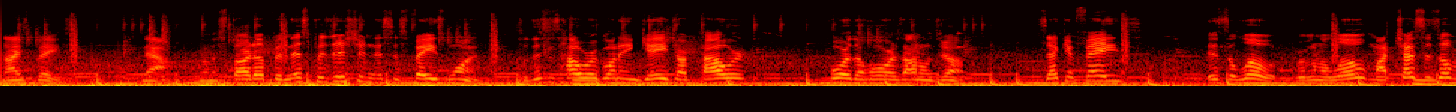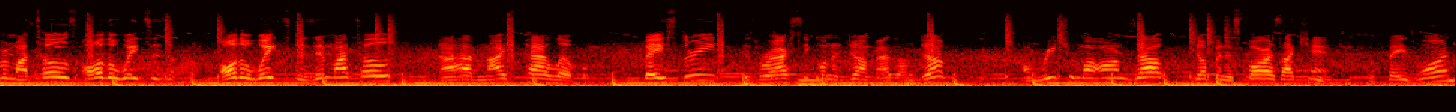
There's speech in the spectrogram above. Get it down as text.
nice base. Now, we're gonna start up in this position. This is phase one. So this is how we're gonna engage our power for the horizontal jump. Second phase is the load. We're gonna load. My chest is over my toes. All the weights is all the weights is in my toes, and I have nice pad level. Phase three is we're actually gonna jump. As I'm jump, I'm reaching my arms out, jumping as far as I can. Phase one,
